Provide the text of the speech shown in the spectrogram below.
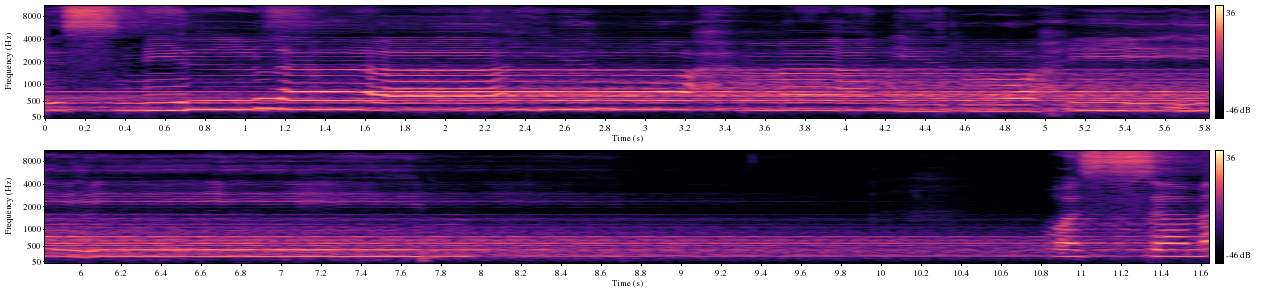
بسم الله الرحمن الرحيم. والسماء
